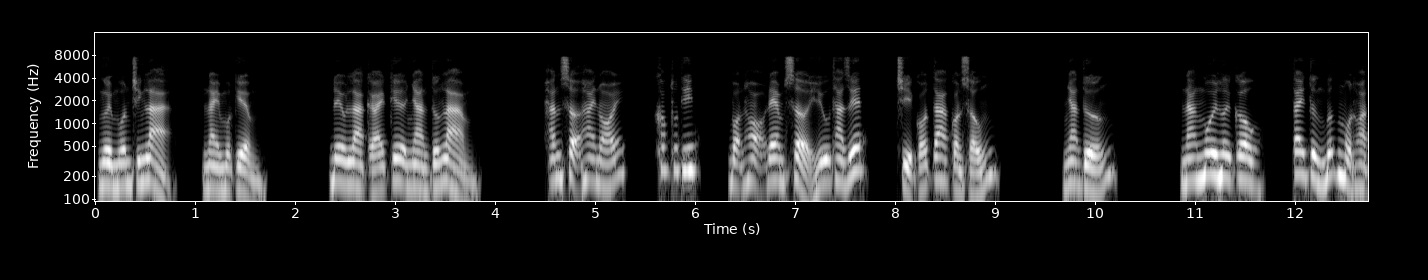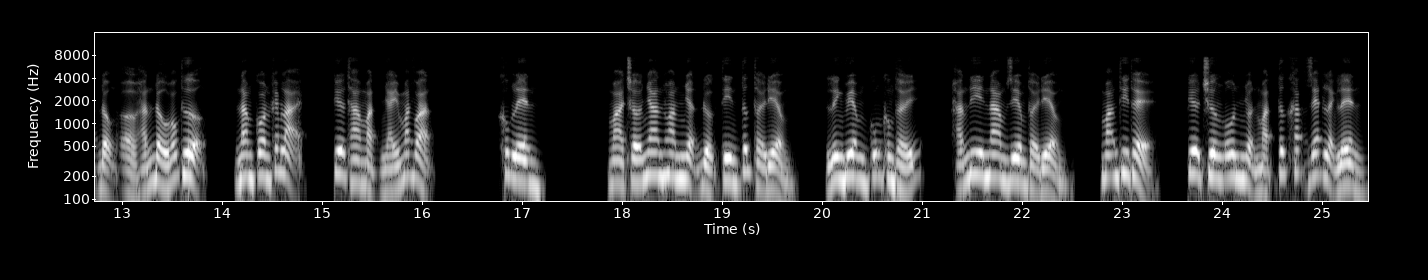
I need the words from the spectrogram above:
Người muốn chính là, này một kiểm. Đều là cái kia nhàn tướng làm. Hắn sợ hai nói, khóc thút thít, bọn họ đem sở hữu tha giết, chỉ có ta còn sống. Nhan tướng. Nàng môi hơi câu, tay từng bước một hoạt động ở hắn đầu góc thượng, năm con khép lại, kia tha mặt nháy mắt vạn. Khúc lên. Mà chờ nhan hoan nhận được tin tức thời điểm, linh viêm cũng không thấy, hắn đi nam diêm thời điểm, mãn thi thể, kia trương ôn nhuận mặt tức khắc rét lạnh lên.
